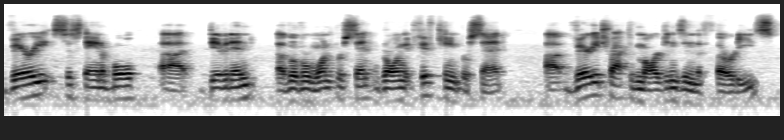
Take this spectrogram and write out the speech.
very sustainable uh, dividend of over 1%, growing at 15%, uh, very attractive margins in the 30s.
